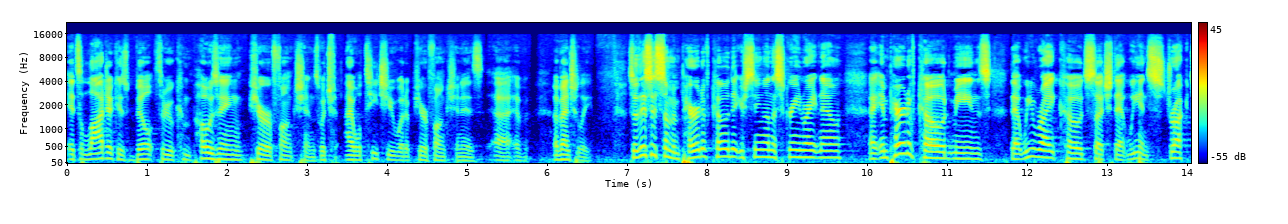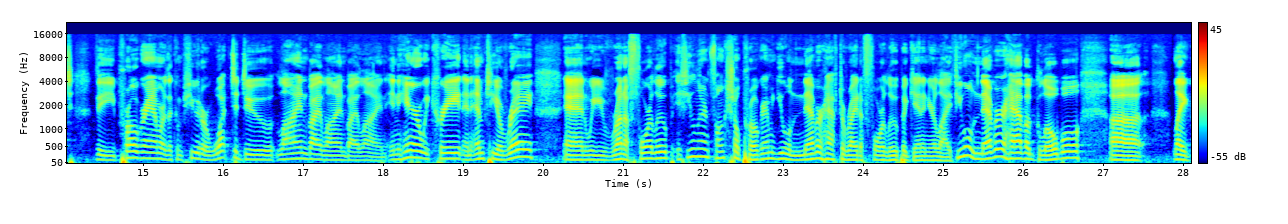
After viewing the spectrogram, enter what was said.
its logic is built through composing pure functions, which I will teach you what a pure function is uh, eventually. So this is some imperative code that you're seeing on the screen right now. Uh, imperative code means that we write code such that we instruct the program or the computer what to do line by line by line. In here, we create an empty array and we run a for loop. If you learn functional programming, you will never have to write a for loop again in your life. You will never have a global, uh, like,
